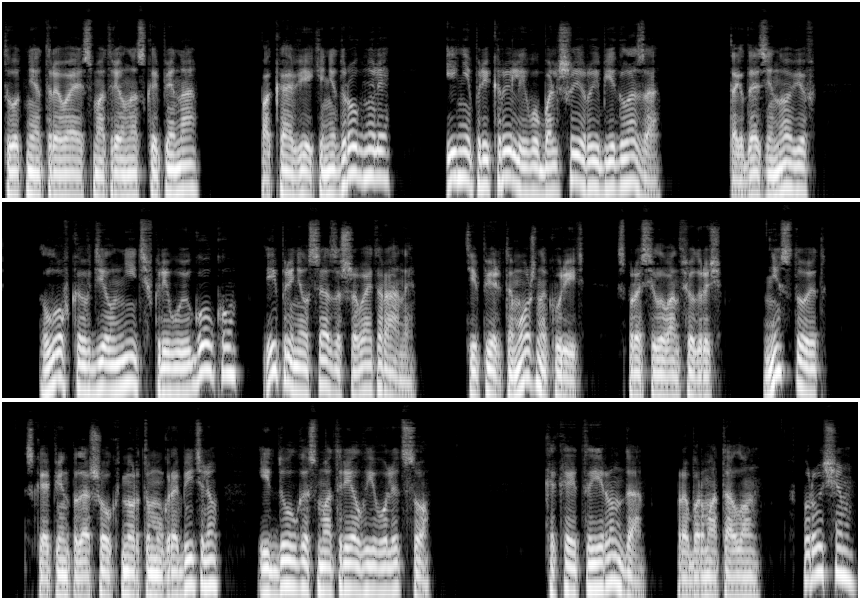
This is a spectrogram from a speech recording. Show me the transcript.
Тот, не отрываясь, смотрел на Скопина, пока веки не дрогнули и не прикрыли его большие рыбьи глаза. Тогда Зиновьев ловко вдел нить в кривую иголку и принялся зашивать раны. «Теперь-то можно курить?» — спросил Иван Федорович. «Не стоит». Скопин подошел к мертвому грабителю и долго смотрел в его лицо. «Какая-то ерунда», — пробормотал он. Впрочем,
